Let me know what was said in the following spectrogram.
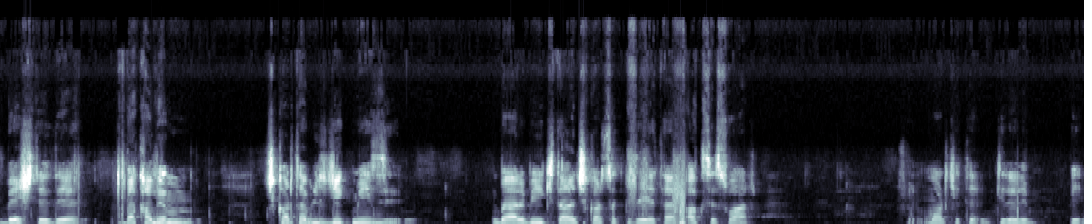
5 dedi. Bakalım çıkartabilecek miyiz? Bari bir iki tane çıkarsak bize yeter. Aksesuar. Şöyle markete girelim. Bir,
